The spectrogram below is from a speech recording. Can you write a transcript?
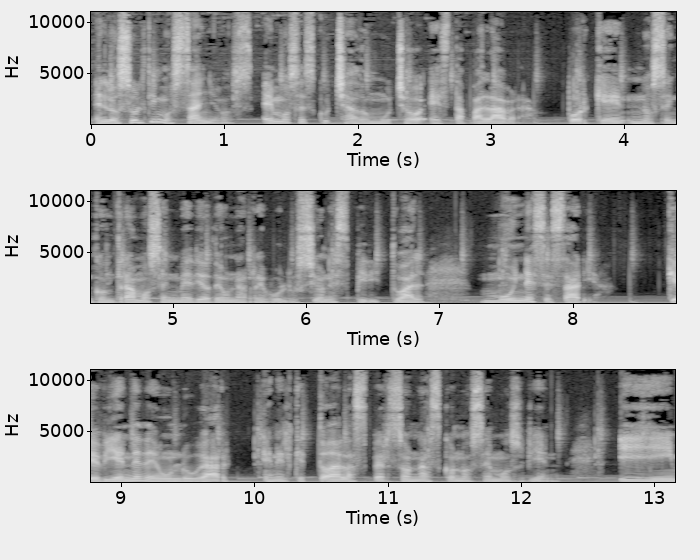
En los últimos años hemos escuchado mucho esta palabra porque nos encontramos en medio de una revolución espiritual muy necesaria que viene de un lugar en el que todas las personas conocemos bien y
